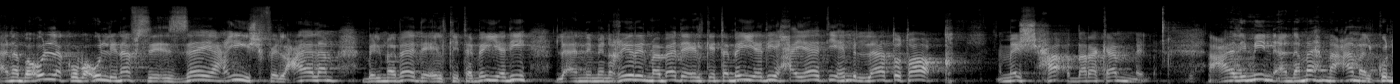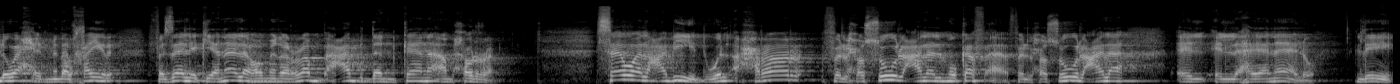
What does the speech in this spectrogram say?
أنا بقول لك وبقول لنفسي إزاي أعيش في العالم بالمبادئ الكتابية دي لأن من غير المبادئ الكتابية دي حياتي لا تطاق. مش هقدر أكمل. عالمين ان مهما عمل كل واحد من الخير فذلك يناله من الرب عبدا كان أم حرا. ساوى العبيد والأحرار في الحصول على المكافأة في الحصول على اللي هيناله. ليه؟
